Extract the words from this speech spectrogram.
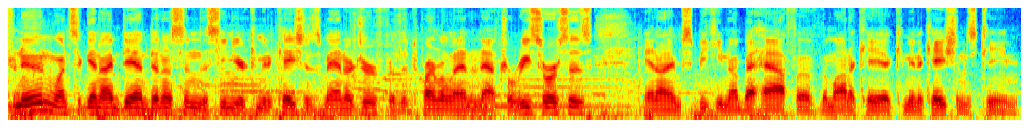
afternoon. Once again, I'm Dan Dennison, the Senior Communications Manager for the Department of Land and Natural Resources, and I'm speaking on behalf of the Mauna Kea Communications team.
